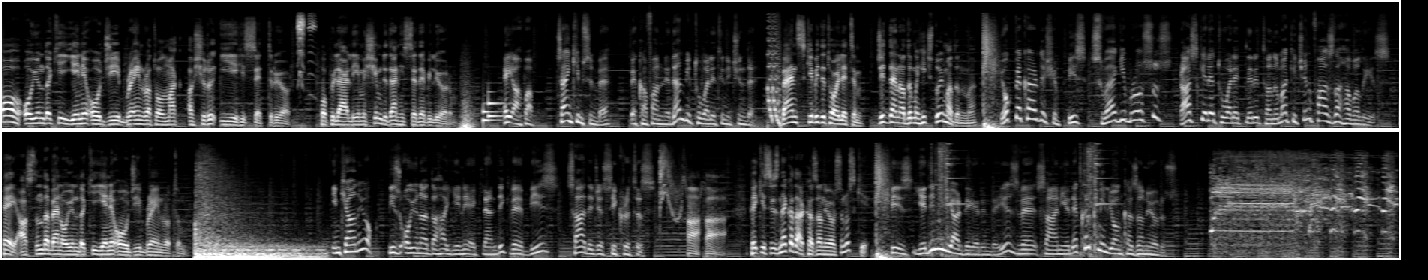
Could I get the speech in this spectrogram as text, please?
Oh oyundaki yeni OG Brain Rot olmak aşırı iyi hissettiriyor. Popülerliğimi şimdiden hissedebiliyorum. Hey ahbap, sen kimsin be? Ve kafan neden bir tuvaletin içinde? Ben Skibidi Tuvaletim. Cidden adımı hiç duymadın mı? Yok be kardeşim, biz Swaggy Bros'uz. Rastgele tuvaletleri tanımak için fazla havalıyız. Hey aslında ben oyundaki yeni OG Brain Rot'um. İmkanı yok. Biz oyuna daha yeni eklendik ve biz sadece Secret'ız. Haha. Peki siz ne kadar kazanıyorsunuz ki? Biz 7 milyar değerindeyiz ve saniyede 40 milyon kazanıyoruz.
